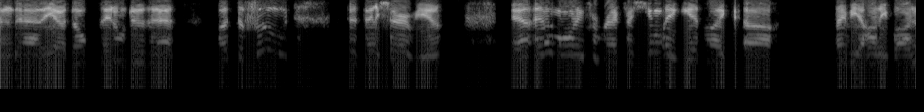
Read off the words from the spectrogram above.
and uh, yeah, don't they don't do that. But the food that they serve you, yeah, in the morning for breakfast, you may get like uh, maybe a honey bun.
